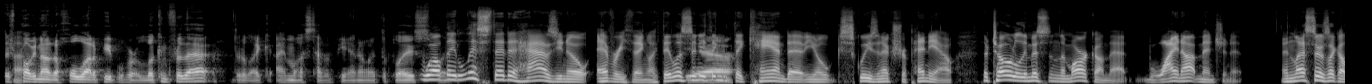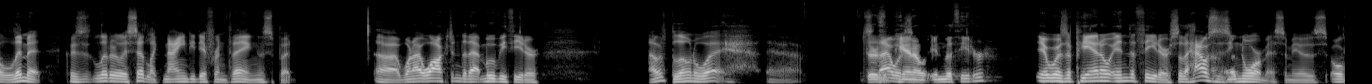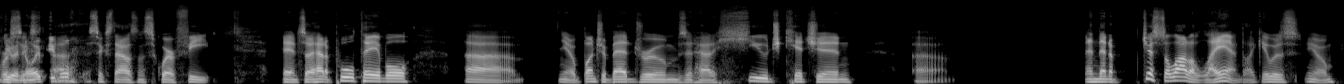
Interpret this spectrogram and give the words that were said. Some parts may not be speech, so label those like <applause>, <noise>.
There's uh, probably not a whole lot of people who are looking for that. They're like, I must have a piano at the place. Well, but- they list that it has, you know, everything. Like they list anything that they can to, you know, squeeze an extra penny out. They're totally missing the mark on that. Why not mention it? Unless there's like a limit, because it literally said like 90 different things. But uh, when I walked into that movie theater, I was blown away. <sighs> Uh, so there's that a was- piano in the theater. It was a piano in the theater. So the house is Uh, enormous. I mean, it was over you six, annoy people? uh, 6,000 square feet. And so it had a pool table, um, you know, a bunch of bedrooms. It had a huge kitchen, um, and then a, just a lot of land. Like it was, you know,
